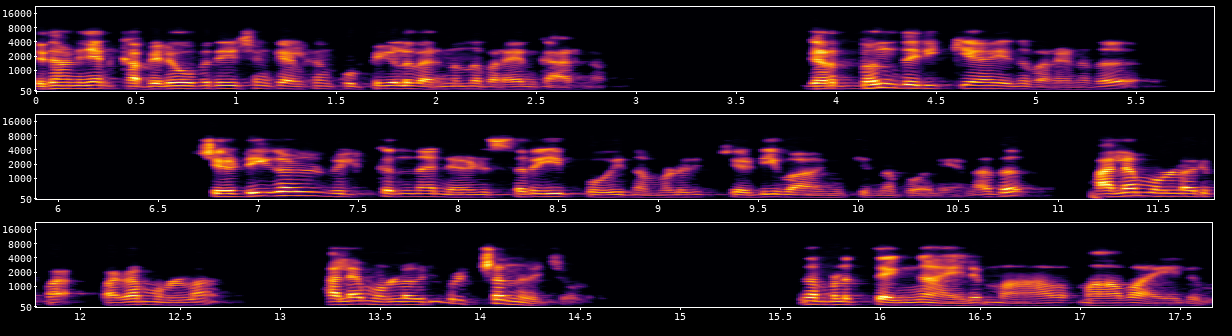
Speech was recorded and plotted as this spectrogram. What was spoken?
ഇതാണ് ഞാൻ കപിലോപദേശം കേൾക്കാൻ കുട്ടികൾ വരണമെന്ന് പറയാൻ കാരണം. ഗർഭം ധരിക്കുക എന്ന് പറയുന്നത് ചെടികൾ വിൽക്കുന്ന നഴ്സറിയിൽ പോയി നമ്മളൊരു ചെടി വാങ്ങിക്കുന്ന പോലെയാണ്. അത് ഫലമുള്ള ഒരു പഴമുള്ള ഫലമുള്ള ഒരു വൃക്ഷം എന്ന് വെച്ചോളൂ. നമ്മൾ തെങ്ങായാലും മാവ് മാവായാലും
